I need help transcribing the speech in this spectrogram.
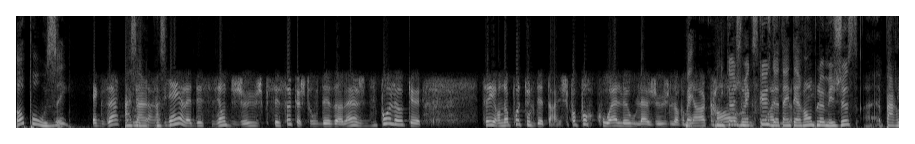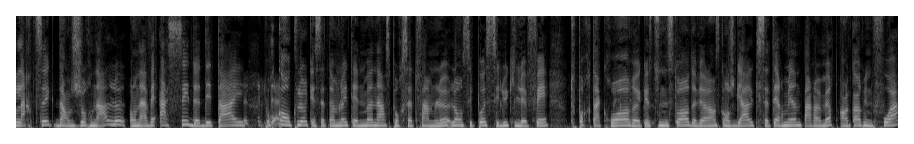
opposé. Exact. Ah, ça, mais ça revient à la décision du juge. Puis c'est ça que je trouve désolant. Je dis pas là que tu sais, on n'a pas tout le détail. Je sais pas pourquoi là où la juge le remet encore. Nicole, je m'excuse de t'interrompre là, mais juste euh, par l'article dans le journal, on avait assez de détails pour conclure que cet homme-là était une menace pour cette femme-là. Là, on ne sait pas si c'est lui qui le fait. Tout porte à croire euh, que c'est une histoire de violence conjugale qui se termine par un meurtre. Encore une fois.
